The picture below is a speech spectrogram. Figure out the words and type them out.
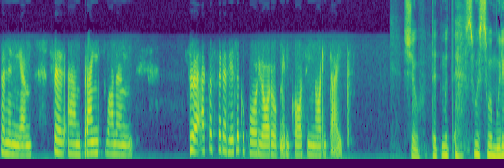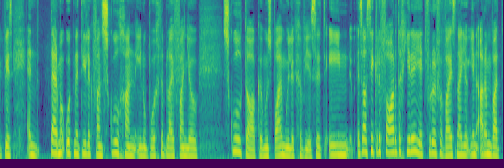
pille neem vir um, breinswelling So ek was vir 'n redelike paar jare op medikasie na die tyd. Sjoe, dit moet so so moeilik wees. En terme ook natuurlik van skool gaan en op hoogte bly van jou skooltake moes baie moeilik gewees het. En is daar sekere vaardighede? Jy het vroeër verwys na jou een arm wat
